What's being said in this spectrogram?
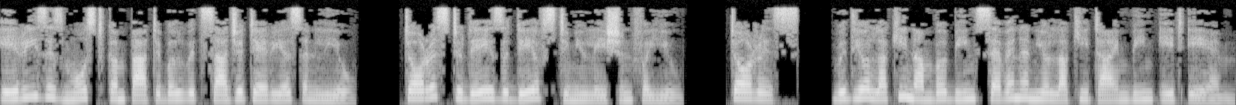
Aries is most compatible with Sagittarius and Leo. Taurus today is a day of stimulation for you. Taurus. With your lucky number being 7 and your lucky time being 8 am.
